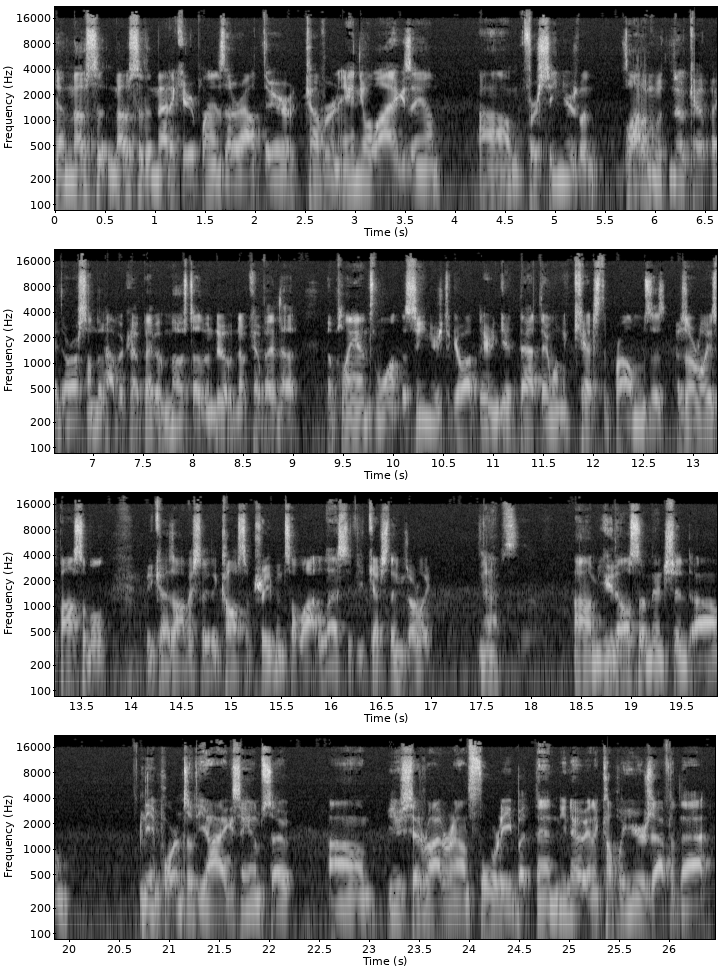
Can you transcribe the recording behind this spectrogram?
Yeah, most of, most of the Medicare plans that are out there cover an annual eye exam um, for seniors. With a lot of them with no copay. There are some that have a copay, but most of them do it with no copay. The, the plans want the seniors to go out there and get that. They want to catch the problems as, as early as possible because obviously the cost of treatment's a lot less if you catch things early. You know? Absolutely. Um, you'd also mentioned um, the importance of the eye exam. So um, you said right around 40, but then, you know, in a couple of years after that, get-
